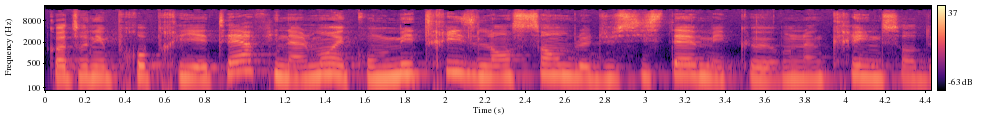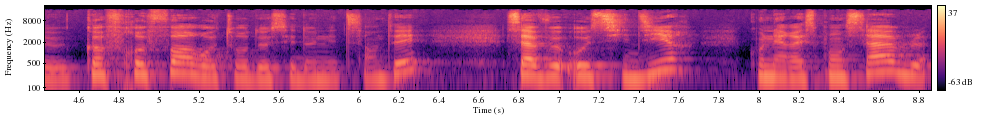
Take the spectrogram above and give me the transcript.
Quand on est propriétaire, finalement, et qu'on maîtrise l'ensemble du système et qu'on a créé une sorte de coffre-fort autour de ces données de santé, ça veut aussi dire qu'on est responsable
